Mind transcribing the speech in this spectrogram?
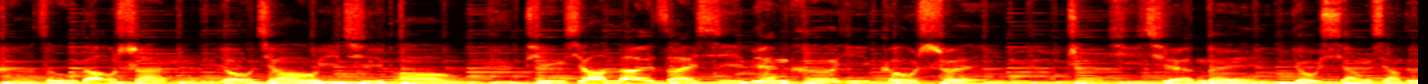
可走到山腰脚一起跑。停下来，在溪边喝一口水。这一切没有想象的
